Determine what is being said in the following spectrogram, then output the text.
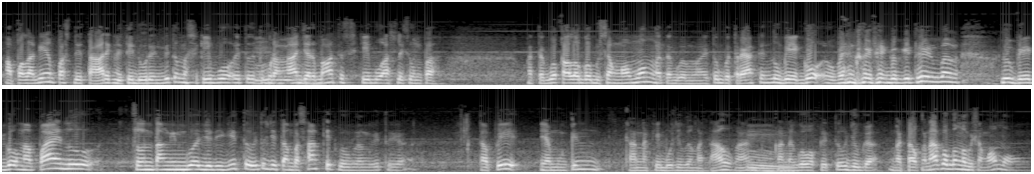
apalagi yang pas ditarik ditidurin gitu masih kibo itu, itu kurang ngajar banget tuh si kibo asli sumpah. Kata gue kalau gue bisa ngomong kata gue itu gue teriakin lu bego lu pengen gue pengen gue gituin bang. Lu bego ngapain lu celentangin gue jadi gitu? Itu ditambah sakit gue bilang gitu ya. Tapi ya mungkin karena kibo juga nggak tahu kan Hmm. karena gue waktu itu juga nggak tahu kenapa gue nggak bisa ngomong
